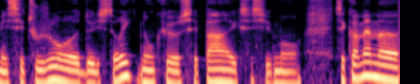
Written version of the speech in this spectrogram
mais c'est toujours de l'historique, donc euh, c'est pas excessivement. C'est quand même euh,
